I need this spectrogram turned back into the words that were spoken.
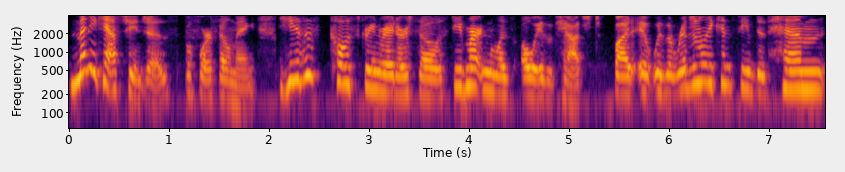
many cast changes before filming he's his co-screenwriter so steve martin was always attached but it was originally conceived as him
